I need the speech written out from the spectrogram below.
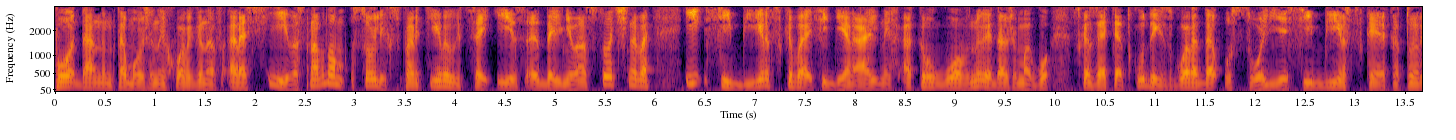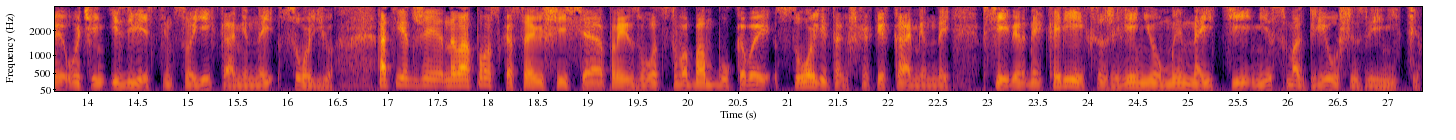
По данным таможенных органов России, в основном соль экспортируется из Дальневосточного и Сибирского федеральных округов. Ну, я даже могу сказать, откуда из города Усолье-Сибирское, который очень известен своей каменной солью. Ответ же на вопрос, касающийся производства бамбуковой соли, так же, как и каменной, в Северной Корее, к сожалению, мы найти не смогли, уж извините.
